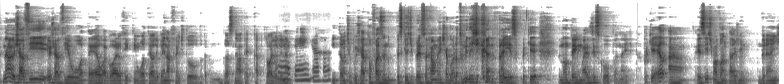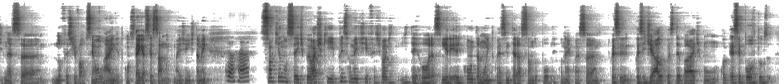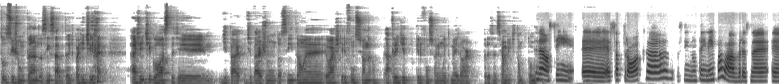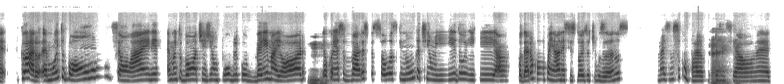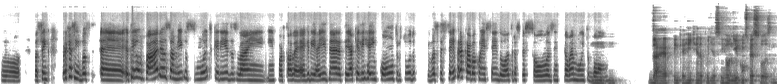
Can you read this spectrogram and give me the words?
Não, eu já vi, eu já vi o hotel, agora eu vi que tem um hotel ali bem na frente do, do, do Cinemateca Capitólio ali, é, né? tem, aham. Então, tipo, já tô fazendo pesquisa de preço, realmente agora eu tô me dedicando para isso, porque eu não tenho mais desculpa, né? Porque é, a, existe uma vantagem grande nessa no festival ser online, tu consegue acessar muito mais gente também. Uhum. Só que eu não sei, tipo, eu acho que principalmente festival de, de terror, assim, ele, ele, conta muito com essa interação do público, né? Com, essa, com, esse, com esse diálogo, com esse debate, com, com esse povo tudo, tudo se juntando, assim, sabe? Então, tipo, a gente, a gente gosta de estar de tá, de tá junto, assim. Então, é, eu acho que ele funciona, acredito que ele funcione muito melhor presencialmente. Então, tô... Não, assim, é, essa troca, assim, não tem nem palavras, né? É, claro, é muito bom ser online, é muito bom atingir um público bem maior. Uhum. Eu conheço várias pessoas que nunca tinham ido e que a, puderam acompanhar nesses dois últimos anos, mas não se compara com o presencial, é, então... né? Tipo, você, porque assim, você, é, eu tenho vários amigos muito queridos lá em, em Porto Alegre, e aí né, tem aquele reencontro, tudo, e você sempre acaba conhecendo outras pessoas, então é muito bom. Uhum. Da época em que a gente ainda podia se reunir com as pessoas, né?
